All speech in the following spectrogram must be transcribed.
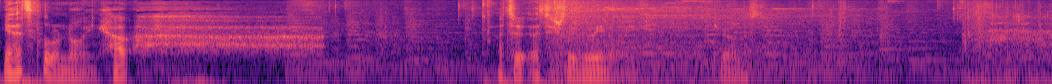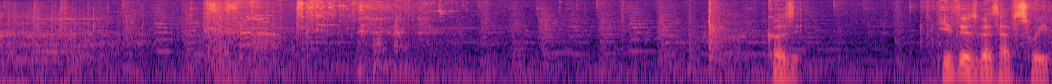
yeah, that's a little annoying. How... That's, a, that's actually really annoying, to be honest. Because if those guys have sweep,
